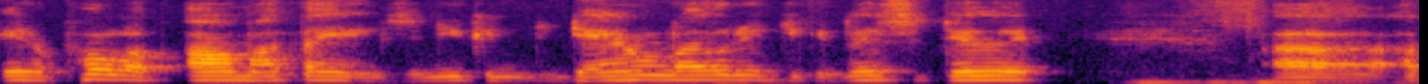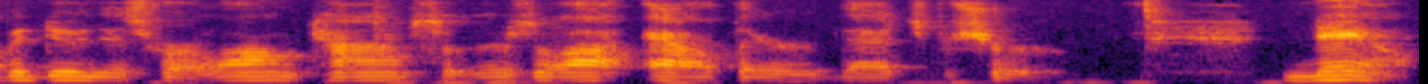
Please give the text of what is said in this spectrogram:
it'll pull up all my things, and you can download it. You can listen to it. Uh, I've been doing this for a long time, so there's a lot out there, that's for sure. Now,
